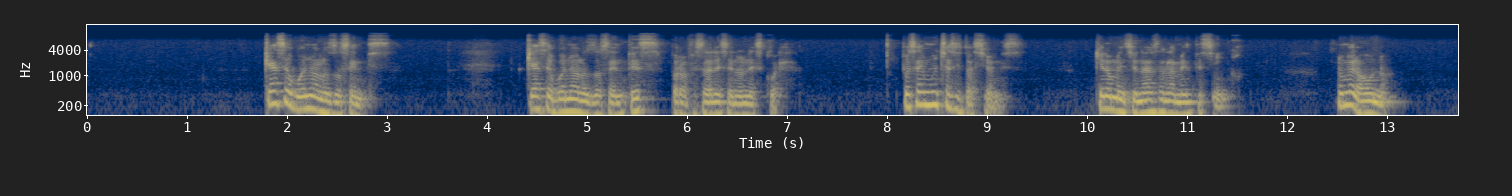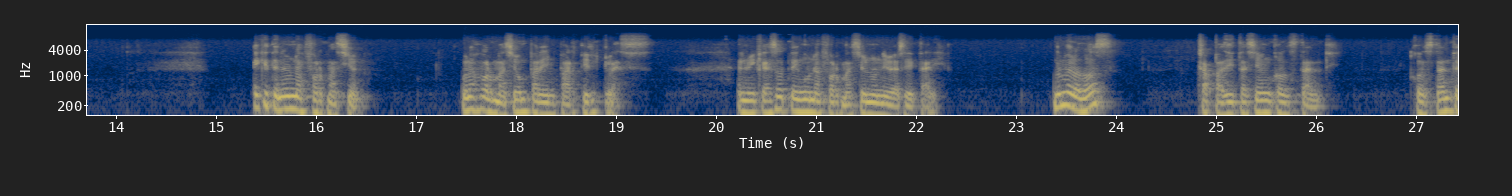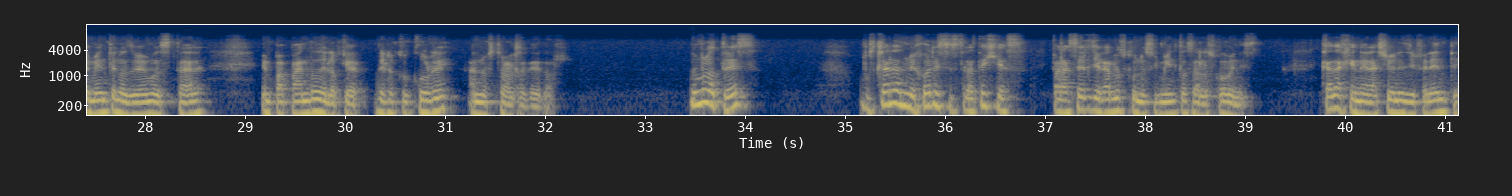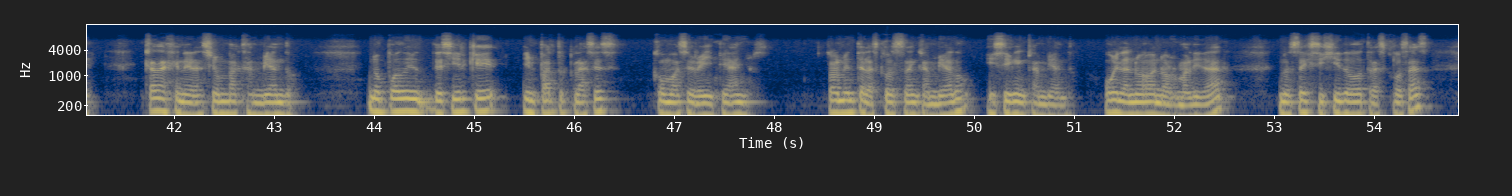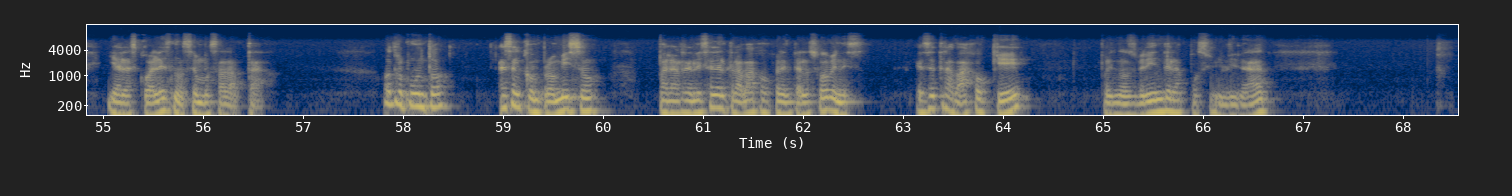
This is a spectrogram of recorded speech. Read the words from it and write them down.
¿Qué hace bueno a los docentes? ¿Qué hace bueno a los docentes, profesores en una escuela? Pues hay muchas situaciones. Quiero mencionar solamente cinco. Número uno, hay que tener una formación. Una formación para impartir clases. En mi caso tengo una formación universitaria. Número dos, capacitación constante. Constantemente nos debemos estar empapando de lo que, de lo que ocurre a nuestro alrededor. Número 3. Buscar las mejores estrategias para hacer llegar los conocimientos a los jóvenes. Cada generación es diferente, cada generación va cambiando. No puedo decir que imparto clases como hace 20 años. Realmente las cosas han cambiado y siguen cambiando. Hoy la nueva normalidad nos ha exigido otras cosas y a las cuales nos hemos adaptado. Otro punto es el compromiso para realizar el trabajo frente a los jóvenes. Ese trabajo que pues, nos brinde la posibilidad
